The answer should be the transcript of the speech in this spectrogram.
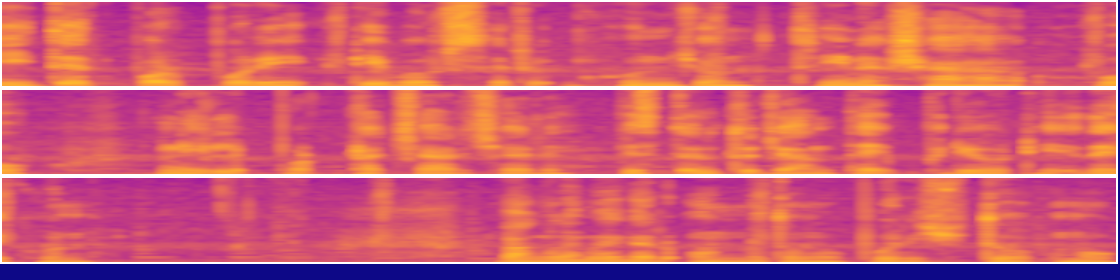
ঈদের পরপরই ডিভোর্সের গুঞ্জন ত্রিনা সাহা ও নীল ভট্টাচার্যের। বিস্তারিত জানতে ভিডিওটি দেখুন। বাংলা মেগার অন্যতম পরিচিত মুখ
